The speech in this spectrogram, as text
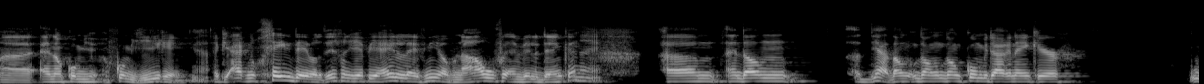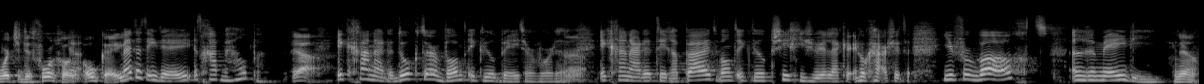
uh, en dan kom je, kom je hierin. Heb je eigenlijk nog geen idee wat het is, want je hebt je hele leven niet over na hoeven en willen denken. Nee. Um, en dan, ja, dan, dan, dan kom je daar in één keer, word je dit voorgehouden. Oké. Met het idee, het gaat me helpen. Ja. Ik ga naar de dokter, want ik wil beter worden. Ik ga naar de therapeut, want ik wil psychisch weer lekker in elkaar zitten. Je verwacht een remedie. Ja.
